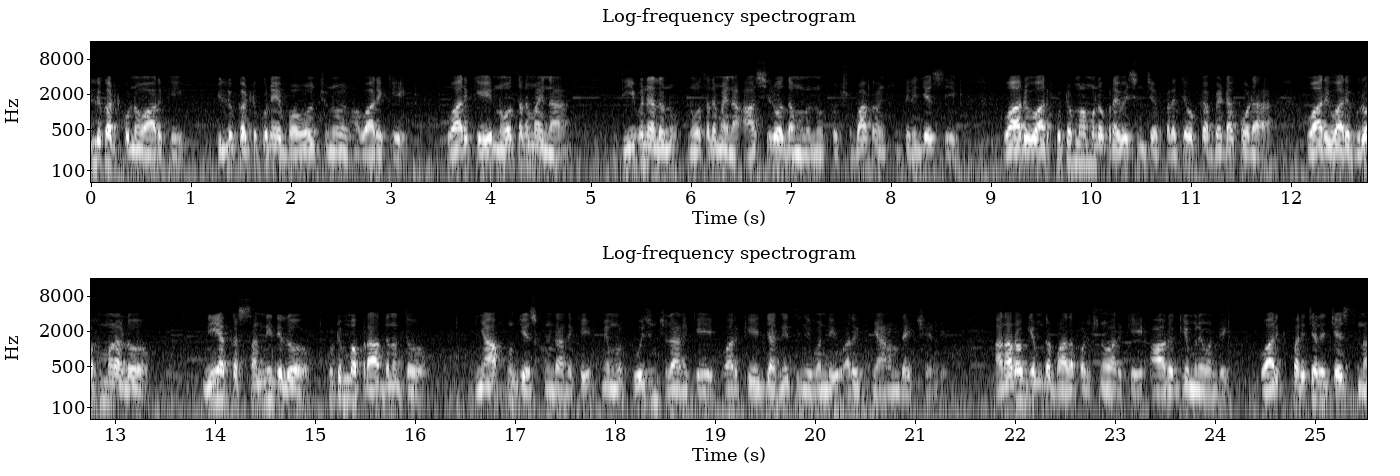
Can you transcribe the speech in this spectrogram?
ఇల్లు కట్టుకున్న వారికి ఇల్లు కట్టుకునే పోవచ్చున్న వారికి వారికి నూతనమైన దీవెనలను నూతనమైన ఆశీర్వాదములను శుభాకాంక్షలు తెలియజేసి వారు వారి కుటుంబంలో ప్రవేశించే ప్రతి ఒక్క బిడ్డ కూడా వారి వారి గృహములలో నీ యొక్క సన్నిధిలో కుటుంబ ప్రార్థనతో జ్ఞాపకం చేసుకోవడానికి మిమ్మల్ని పూజించడానికి వారికి జన్యతనివ్వండి వారికి జ్ఞానం దయచేయండి. అనారోగ్యంతో బాధపడుచున్న వారికి ఆరోగ్యం ఇవ్వండి. వారికి పరిచయం చేస్తున్న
